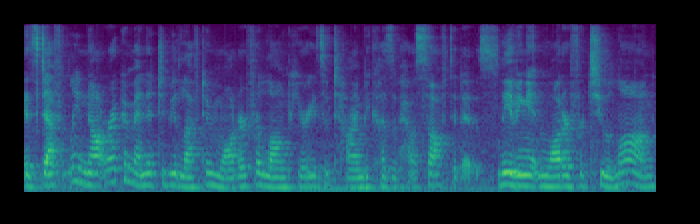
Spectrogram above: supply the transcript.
it's definitely not recommended to be left in water for long periods of time because of how soft it is. Leaving it in water for too long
